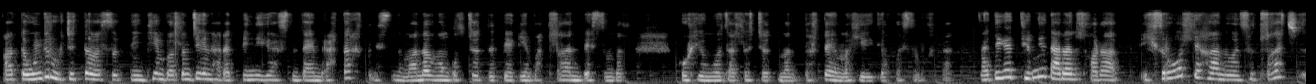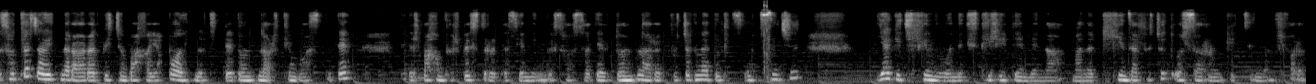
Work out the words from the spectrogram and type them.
одоо өндөр хөгжөлтэй улсуудын тийм боломжийг нь хараад би нэг ясанд амар атархдаг гэсэн. Манай монголчуудад яг ийм баталгаан байсан бол хөрх юм уу залуучууд манд дуртай юм хийгээд явах байсан баг та. За тэгээд тэрний дараа нь болохоор их сургуулийнхаа нөгөө судалгаач судлаач оюутнаар ороод би чинь бахан Япон оюутнуудтай дунд нь ордог юм байна тэ. Тэгэл бахан профессорудаас юм ингэж сонсоод яг дунд нь ороод бужигнаад үзсэн чинь яг ижлэх нөгөө нэг сэтгэлгээтэй юм байна. Манай дэлхийн залуучууд улс орн гэж юм болохоор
